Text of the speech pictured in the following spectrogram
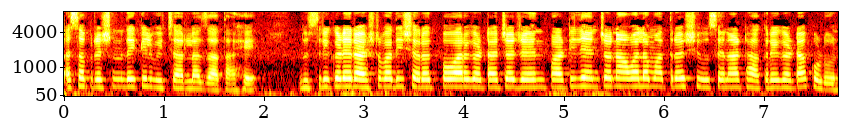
असा प्रश्न देखील विचारला जात आहे. दुसरीकडे राष्ट्रवादी शरद पवार गटाच्या जयंत पाटील यांच्या नावाला मात्र शिवसेना ठाकरे गटाकडून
